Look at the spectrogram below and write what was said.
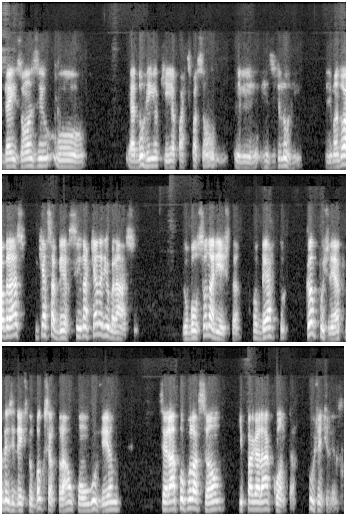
1011, o, é do Rio aqui, a participação, ele reside no Rio. Ele mandou um abraço e quer saber se na queda de braço do bolsonarista Roberto Campos Neto, presidente do Banco Central, com o governo, será a população que pagará a conta, por gentileza.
